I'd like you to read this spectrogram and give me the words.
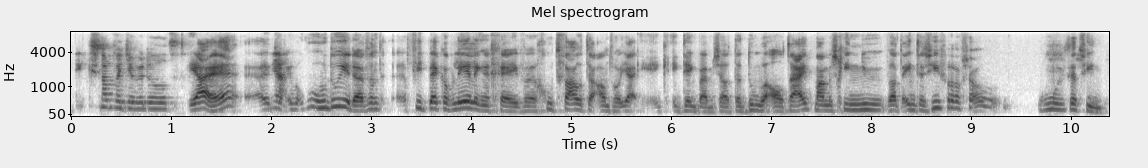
ik snap wat je bedoelt. ja, hè? Ja. Hoe, hoe doe je dat? Want feedback op leerlingen geven, goed fouten antwoord. Ja, ik, ik denk bij mezelf, dat doen we altijd, maar misschien nu wat intensiever of zo? Hoe moet ik dat zien?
